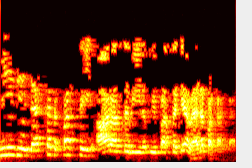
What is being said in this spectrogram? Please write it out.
මේ දේ දැක්කට පස්සේ ආරද්ධ වීර විපස්සකය වැඩ පටන් ගන්නවා.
